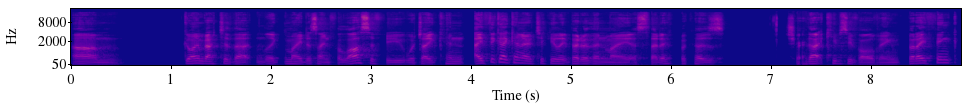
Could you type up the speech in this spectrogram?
um, going back to that, like my design philosophy, which I can, I think I can articulate better than my aesthetic because Sure. that keeps evolving. But I think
